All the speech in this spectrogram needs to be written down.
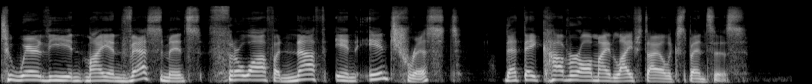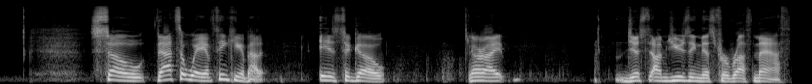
to where the my investments throw off enough in interest that they cover all my lifestyle expenses. So that's a way of thinking about it is to go, all right, just I'm using this for rough math.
